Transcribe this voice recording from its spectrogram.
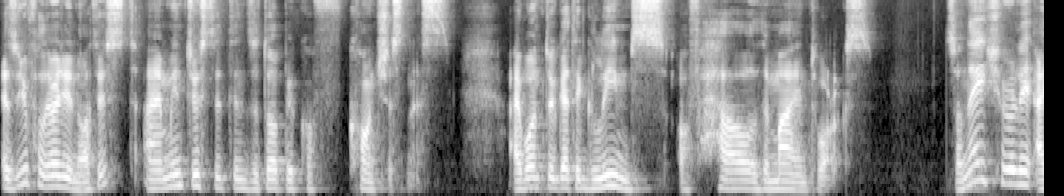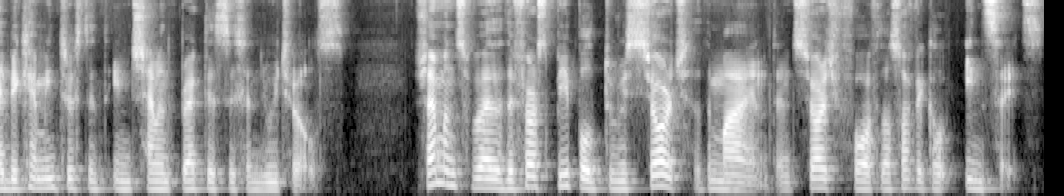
As you've already noticed, I am interested in the topic of consciousness. I want to get a glimpse of how the mind works. So naturally, I became interested in shaman practices and rituals. Shamans were the first people to research the mind and search for philosophical insights.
